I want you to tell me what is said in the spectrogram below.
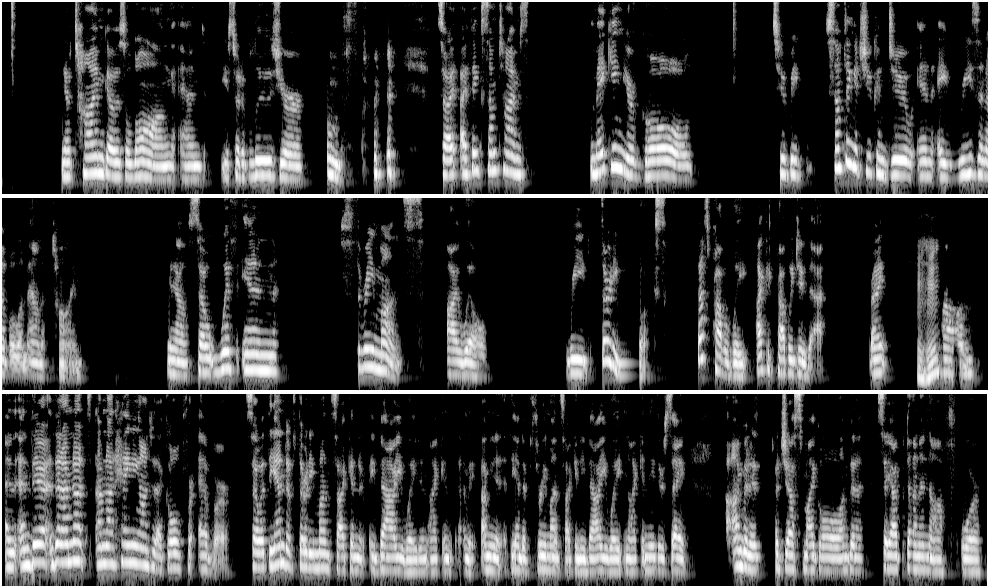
you know time goes along and you sort of lose your oomph So I, I think sometimes making your goal to be something that you can do in a reasonable amount of time. You know, so within three months, I will read 30 books. That's probably, I could probably do that, right? Mm-hmm. Um, and and there, and then I'm not, I'm not hanging on to that goal forever. So at the end of 30 months, I can evaluate and I can, I mean, I mean, at the end of three months, I can evaluate and I can either say, I'm going to adjust my goal. I'm going to say I've done enough or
